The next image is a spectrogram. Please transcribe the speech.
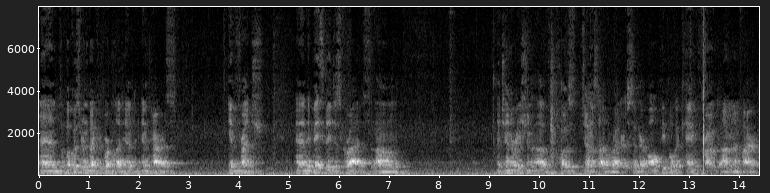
and the book was written by Grigor in, in Paris, in French. And it basically describes um, a generation of post-genocidal writers. So they're all people that came from the Ottoman Empire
